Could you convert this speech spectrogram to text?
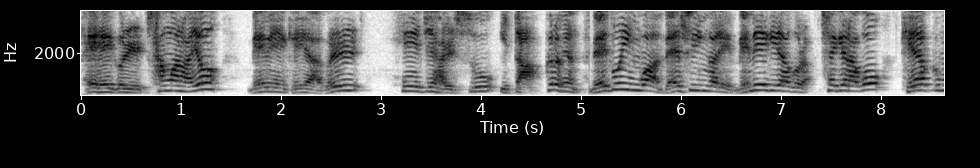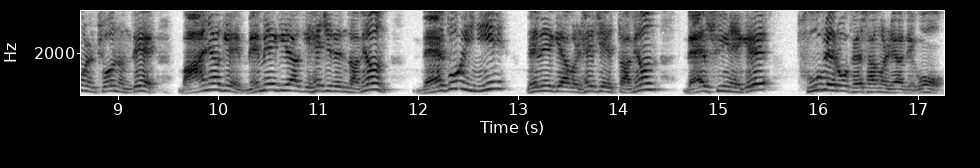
배액을 상환하여 매매 계약을 해제할 수 있다. 그러면 매도인과 매수인 간의 매매 계약을 체결하고 계약금을 주었는데 만약에 매매 계약이 해제된다면 매도인이 매매 계약을 해제했다면 매수인에게 두 배로 배상을 해야 되고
